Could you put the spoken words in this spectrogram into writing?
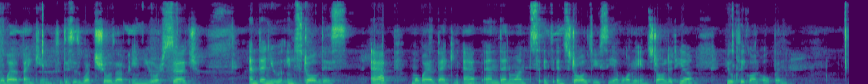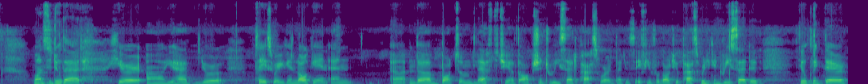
mobile banking. So this is what shows up in your search. And then you will install this app mobile banking app and then once it's installed you see I've already installed it here you'll click on open. Once you do that here uh, you have your place where you can log in and uh, in the bottom left you have the option to reset password. That is if you forgot your password you can reset it. You'll click there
